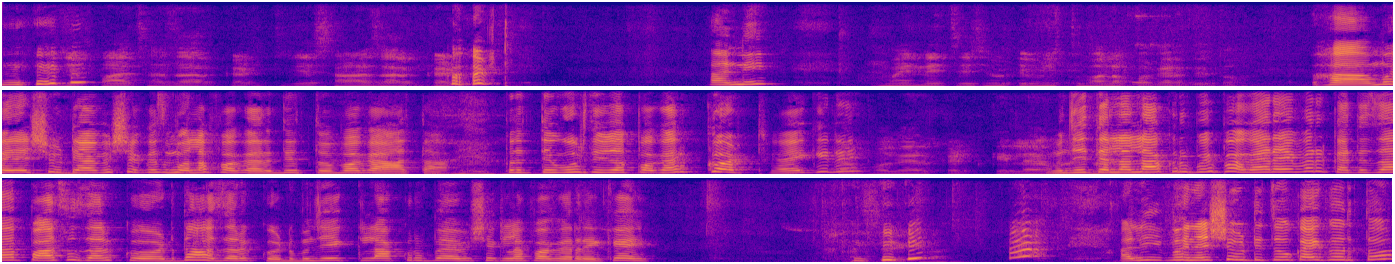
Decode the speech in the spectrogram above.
तुझे पाच हजार कट तुझे सहा हजार कट आणि महिन्याच्या शेवटी मी तुम्हाला पगार देतो. हा महिन्या शेवटी अभिषेकच मला पगार देतो. बघा आता प्रत्येक गोष्टीचा पगार कट आहे की नाही? पगार कट केला म्हणजे त्याला लाख रुपये पगार आहे बरं का त्याचा पाच हजार कट दहा हजार कट म्हणजे एक लाख रुपये अभिषेकला पगार आहे काय? आणि महिन्यात शेवटी तो काय करतो?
